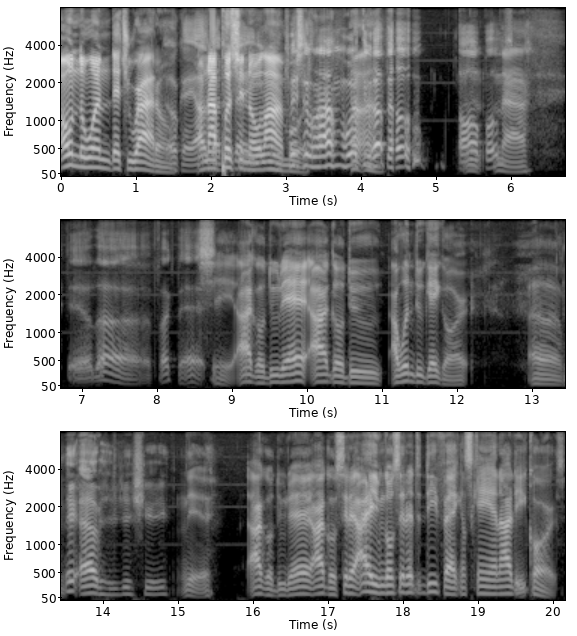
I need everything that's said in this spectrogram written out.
on the one that you ride on. Okay, I'm not pushing say, no gonna Push the lawnmower. Uh-uh. throughout the whole all posts. Nah, Hell nah, fuck that. shit. I go do that. I go do. I wouldn't do gay guard. Um, They're out of this shit. yeah, I go do that. I go sit at. I even go sit at the DFAC and scan ID cards.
